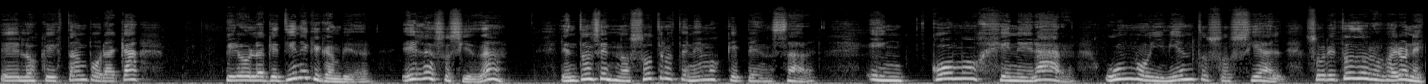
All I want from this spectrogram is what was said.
eh, los que están por acá. Pero la que tiene que cambiar es la sociedad. Entonces nosotros tenemos que pensar en cómo generar un movimiento social, sobre todo los varones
